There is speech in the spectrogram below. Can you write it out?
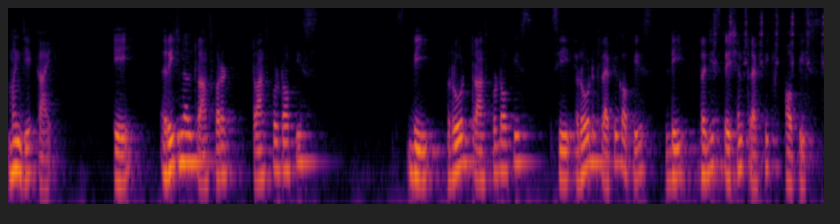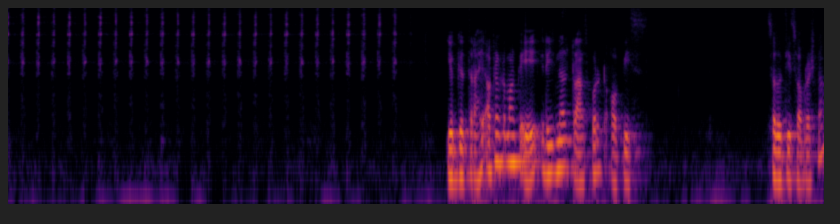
म्हणजे काय? A regional transfer transport office B road transport office C, road traffic office, D, registration traffic office. योग्य उत्तर आहे ऑप्शन क्रमांक ए रिजनल ट्रान्सपोर्ट ऑफ़िस सदोतीसवा प्रश्न,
